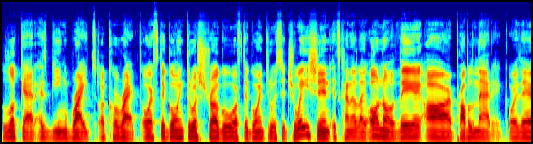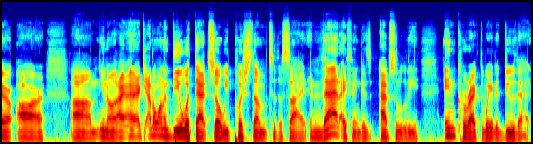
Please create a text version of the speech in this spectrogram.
look at as being right or correct or if they're going through a struggle or if they're going through a situation it's kind of like oh no they are problematic or there are um, you know i, I, I don't want to deal with that so we push them to the side and that i think is absolutely incorrect way to do that.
